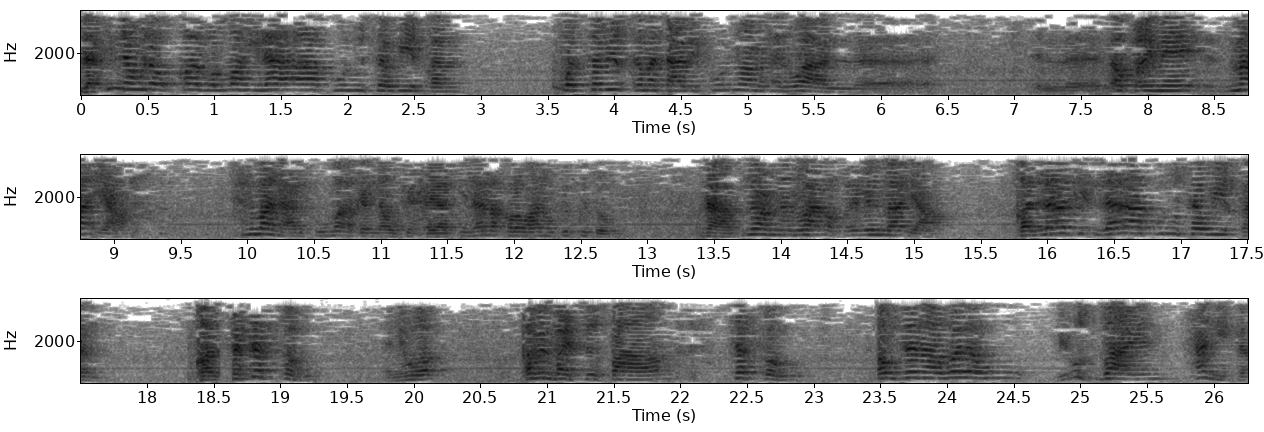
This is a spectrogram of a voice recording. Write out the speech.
لكنه لو قال والله لا آكل سويقا. والسويق كما تعرفون نوع من أنواع الأطعمة المائعة نحن ما نعرفه ما أكلناه في حياتنا. نقرأ عنه في الكتب. نعم نوع من أنواع الأطعمة المائعة. قال لا, لا آكل سويقا. قال فكفه يعني هو قبل ما يصير طعام كفه أو تناوله بأصبع حنث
